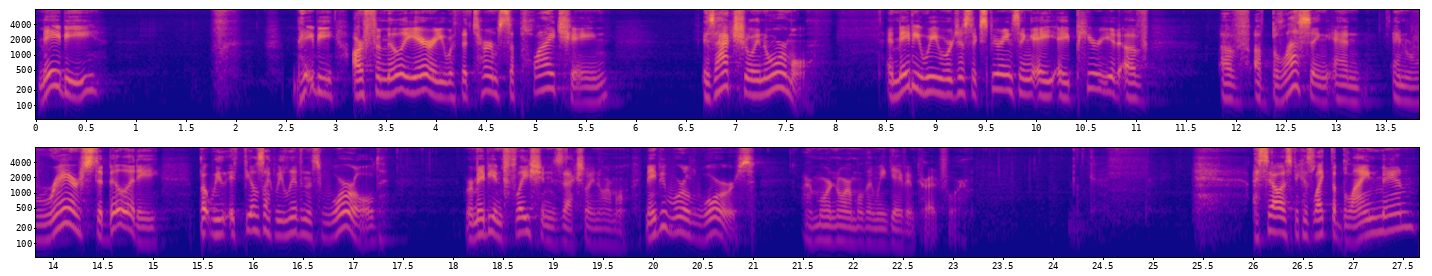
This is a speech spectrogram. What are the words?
Maybe, maybe our familiarity with the term supply chain is actually normal. And maybe we were just experiencing a, a period of, of, of blessing and, and rare stability, but we, it feels like we live in this world where maybe inflation is actually normal. Maybe world wars are more normal than we gave him credit for. I say all this because, like the blind man,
